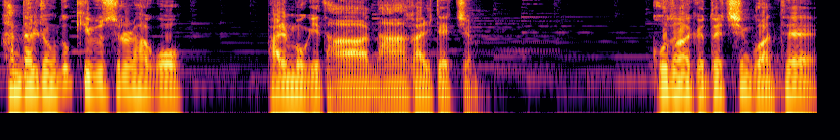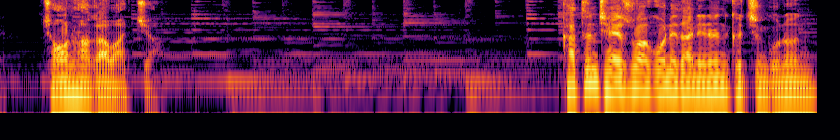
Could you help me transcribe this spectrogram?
한 달 정도 기부스를 하고 발목이 다 나아갈 때쯤 고등학교 때 친구한테 전화가 왔죠. 같은 재수학원에 다니는 그 친구는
